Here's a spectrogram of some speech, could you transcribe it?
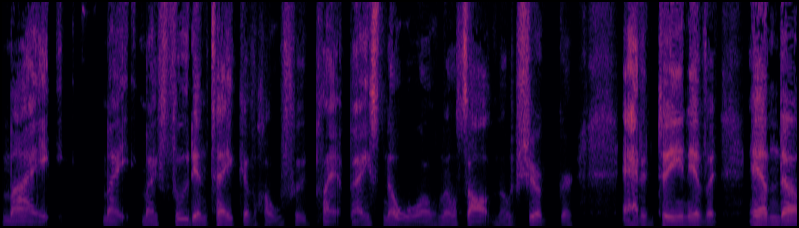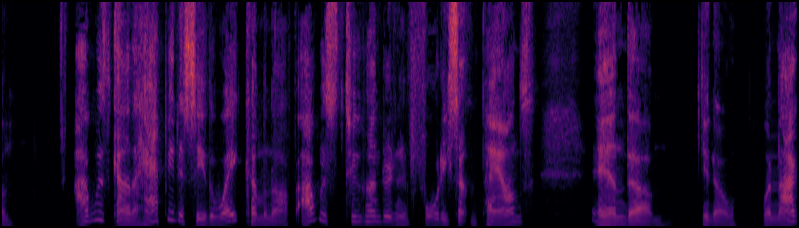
my my my food intake of whole food plant based no oil no salt no sugar added to any of it. And um, i was kind of happy to see the weight coming off. I was 240 something pounds and um, you know when i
